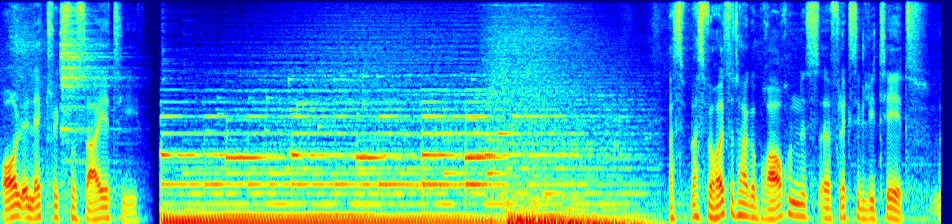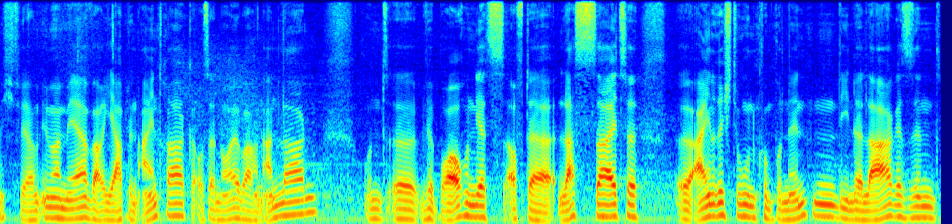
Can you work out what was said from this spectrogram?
All-Electric Society. Was, was, wir heutzutage brauchen, ist äh, Flexibilität. Nicht? Wir haben immer mehr variablen Eintrag aus erneuerbaren Anlagen und äh, wir brauchen jetzt auf der Lastseite äh, Einrichtungen, Komponenten, die in der Lage sind,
